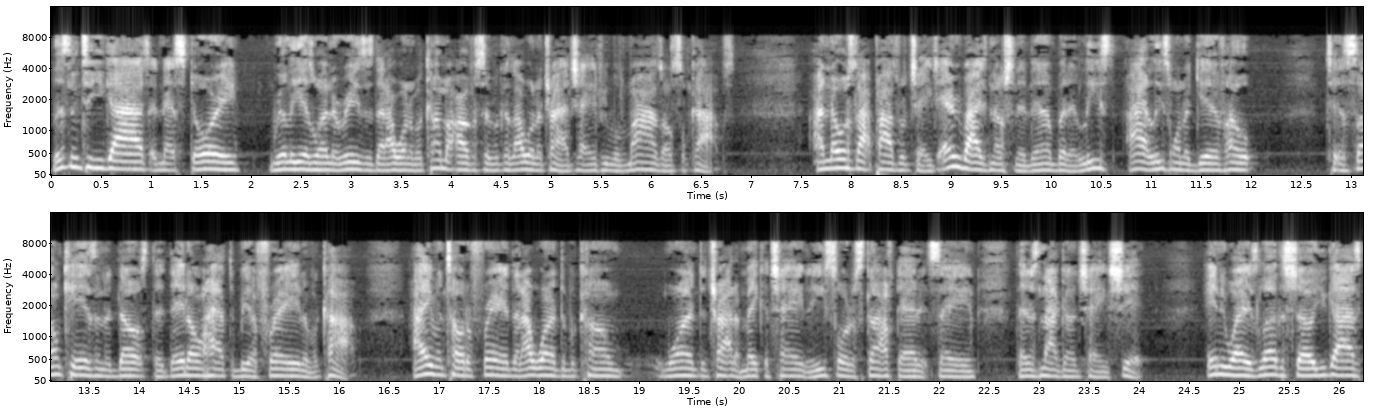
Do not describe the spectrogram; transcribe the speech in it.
Listening to you guys and that story really is one of the reasons that I want to become an officer because I want to try to change people's minds on some cops. I know it's not possible to change everybody's notion of them, but at least I at least want to give hope to some kids and adults that they don't have to be afraid of a cop. I even told a friend that I wanted to become one to try to make a change and he sort of scoffed at it saying that it's not going to change shit. Anyways, love the show. You guys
